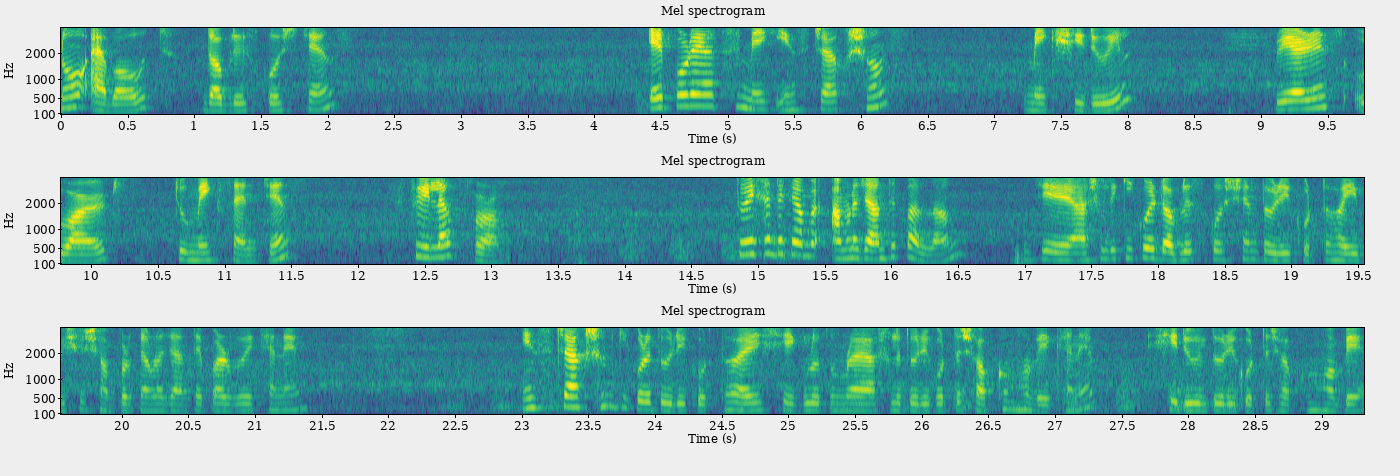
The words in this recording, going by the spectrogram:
নো অ্যাবাউট ডব্লিউএস কোশ্চেন্স এরপরে আছে make instructions make schedule rearrange words to make sentence fill up form তো এখান থেকে আমরা জানতে পারলাম যে আসলে কি করে ডবলস কোশ্চেন তৈরি করতে হয় এই বিষয় সম্পর্কে আমরা জানতে পারব এখানে। ইনস্ট্রাকশন কি করে তৈরি করতে হয় সেগুলো তোমরা আসলে তৈরি করতে সক্ষম হবে এখানে। শিডিউল তৈরি করতে সক্ষম হবে।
